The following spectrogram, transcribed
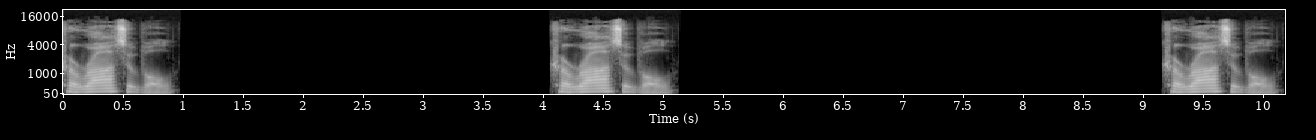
Corrosible Corrosible Corrosible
